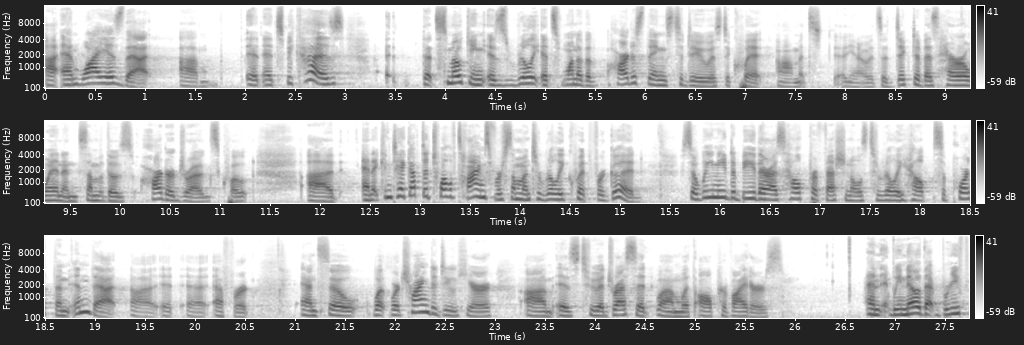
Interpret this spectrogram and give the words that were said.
Uh, and why is that? Um, it, it's because that smoking is really it's one of the hardest things to do is to quit. Um, it's you know it's addictive as heroin and some of those harder drugs quote uh, and it can take up to 12 times for someone to really quit for good. So we need to be there as health professionals to really help support them in that uh, it, uh, effort. And so what we're trying to do here um, is to address it um, with all providers. And we know that brief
